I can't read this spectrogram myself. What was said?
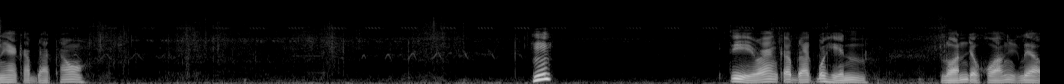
เนี่ยกับดักเข้าหึที่ว่างกับดักบ่เห็น หลอนเจ้าของอีกแล้ว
